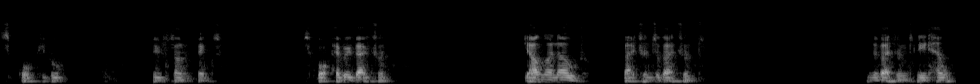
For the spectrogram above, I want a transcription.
support people who've done things. Support every veteran young and old veterans are veterans. The veterans need help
